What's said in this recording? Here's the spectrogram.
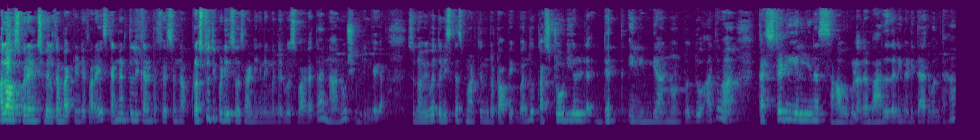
Hello friends welcome back to India for IAS ಕನ್ನಡದಲ್ಲಿ ಕರೆಂಟ್ ಅಫೇರ್ಸ್ ಅನ್ನ ಪ್ರಸ್ತುತಿಪಡಿಸುವ ಸರಣಿಗೆ ನಿಮ್ಮೆಲ್ಲರಿಗೂ ಸ್ವಾಗತ. ನಾನು ಶಿವಲಿಂಗಯ್ಯ. ಸೊ ನಾವು ಇವತ್ತು ಡಿಸ್ಕಸ್ ಮಾಡ್ತಿರೋ ಟಾಪಿಕ್ ಬಂದು ಕಸ್ಟೋಡಿಯಲ್ ಡೆತ್ ಇನ್ ಇಂಡಿಯಾ ಅನ್ನುವಂಥದ್ದು ಅಥವಾ ಕಸ್ಟಡಿಯಲ್ಲಿನ ಸಾವುಗಳು. ಅಂದ್ರೆ ಭಾರತದಲ್ಲಿ ನಡೀತಾ ಇರುವಂತಹ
